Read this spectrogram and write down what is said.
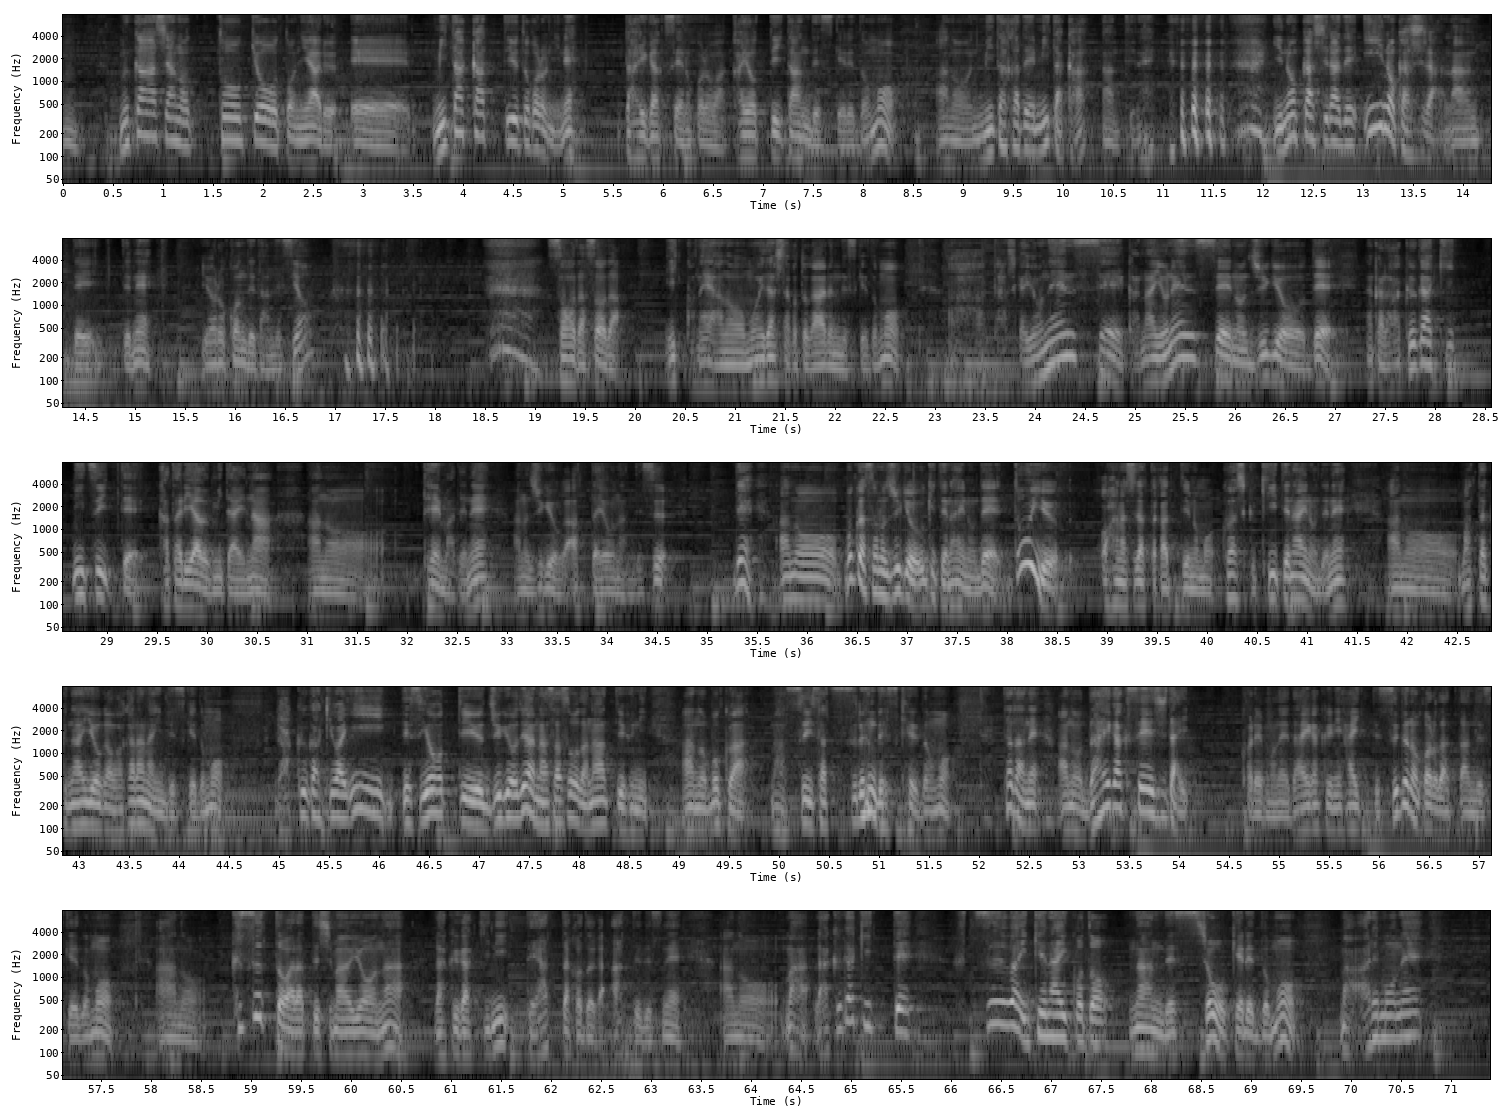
うん、昔あの東京都にある、えー三鷹っていうところにね大学生の頃は通っていたんですけれどもあの三鷹で見たかなんてね。井の頭でいいのかしら？なんて言ってね喜んでたんですよ。そうだそうだ。一個ねあの思い出したことがあるんですけれどもあ確か4年生かな4年生の授業でなんか落書きについて語り合うみたいなあのテーマでねあの授業があったようなんです。であの僕はその授業を受けてないのでどういうお話だったかっていうのも詳しく聞いてないのでねあの全く内容がわからないんですけども落書きはいいですよっていう授業ではなさそうだなっていうふうにあの僕はまあ、推察するんですけれどもただねあの大学生時代これもね大学に入ってすぐの頃だったんですけれどもあのクスッと笑ってしまうような落書きに出会ったことがあってですねあのまあ落書きって普通はいけないことなんでしょうけれども、まあ、あれもね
